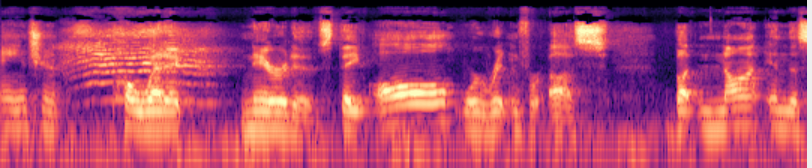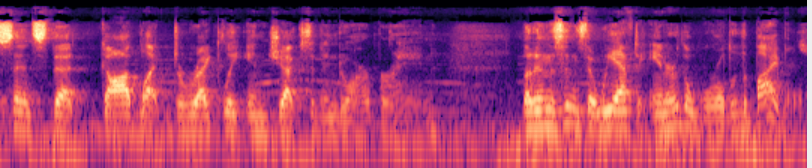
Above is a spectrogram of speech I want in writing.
ancient poetic narratives, they all were written for us, but not in the sense that God like directly injects it into our brain, but in the sense that we have to enter the world of the Bible,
